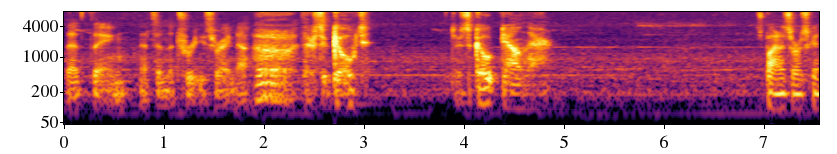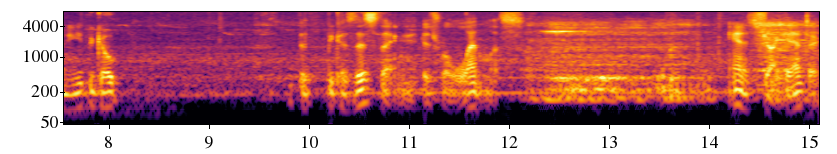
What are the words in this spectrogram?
that thing that's in the trees right now there's a goat. There's a goat down there. Spinosaurus gonna eat the goat. Because this thing is relentless. And it's gigantic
